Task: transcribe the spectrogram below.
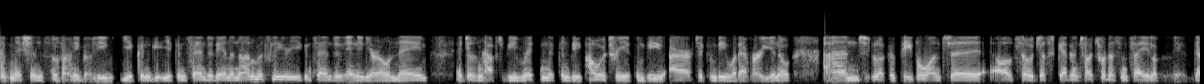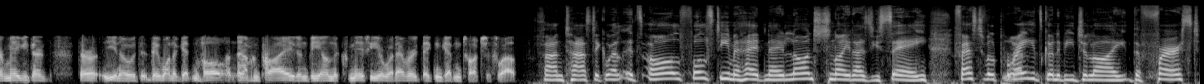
submissions. So if anybody you can you can send it in anonymously or you can send it in in your own name. It doesn't have to be written. It can be poetry. It can be art. It can be whatever you know. And look, if people want to also just get in touch with us and say, look, they're maybe they're they're you know they want to get involved in Navan Pride and be on the committee or whatever, they can get in touch as well. Fantastic. Well, it's all full steam ahead now. Launch tonight, as you say. Festival Parade's going to be July the 1st.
